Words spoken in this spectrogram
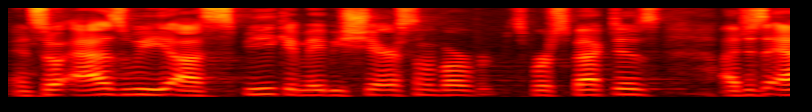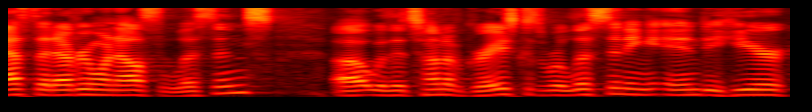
And so, as we uh, speak and maybe share some of our perspectives, I just ask that everyone else listens uh, with a ton of grace because we're listening in to hear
